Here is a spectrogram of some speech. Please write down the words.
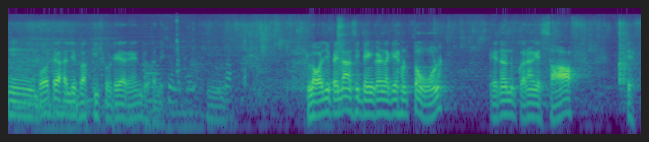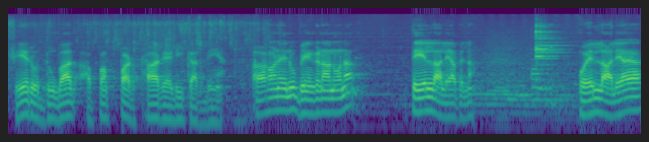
ਹੂੰ ਬਹੁਤ ਹੈ ਹਲੇ ਬਾਕੀ ਛੋਟੇ ਆ ਰਹਿਣ ਦਿਓ ਹਲੇ। ਲਓ ਜੀ ਪਹਿਲਾਂ ਅਸੀਂ ਬੈਂਗਣ ਲੱਗੇ ਹੁਣ ਧੋਣ। ਇਹਨਾਂ ਨੂੰ ਕਰਾਂਗੇ ਸਾਫ਼ ਤੇ ਫਿਰ ਉਦੋਂ ਬਾਅਦ ਆਪਾਂ ਭੜਥਾ ਰੈਡੀ ਕਰਦੇ ਆਂ। ਆ ਹੁਣ ਇਹਨੂੰ ਬੈਂਗਣਾਂ ਨੂੰ ਨਾ ਤੇਲ ਲਾ ਲਿਆ ਪਹਿਲਾਂ। ਆਇਲ ਲਾ ਲਿਆ ਆ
